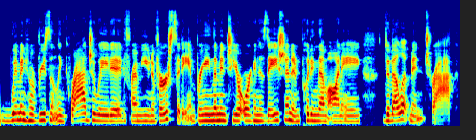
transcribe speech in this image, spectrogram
women who have recently graduated from university and bringing them into your organization and putting them on a development track.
